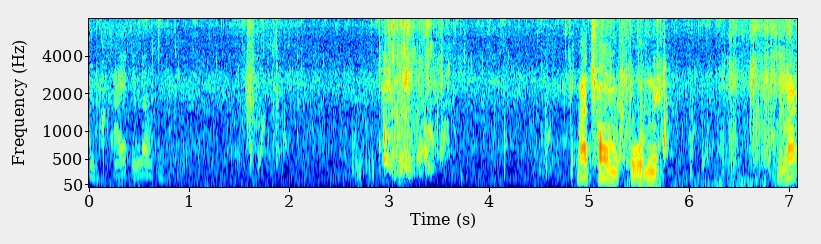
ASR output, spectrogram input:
สุดท้ายไปแล้วมาช่องตูนเนี่ยนะ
